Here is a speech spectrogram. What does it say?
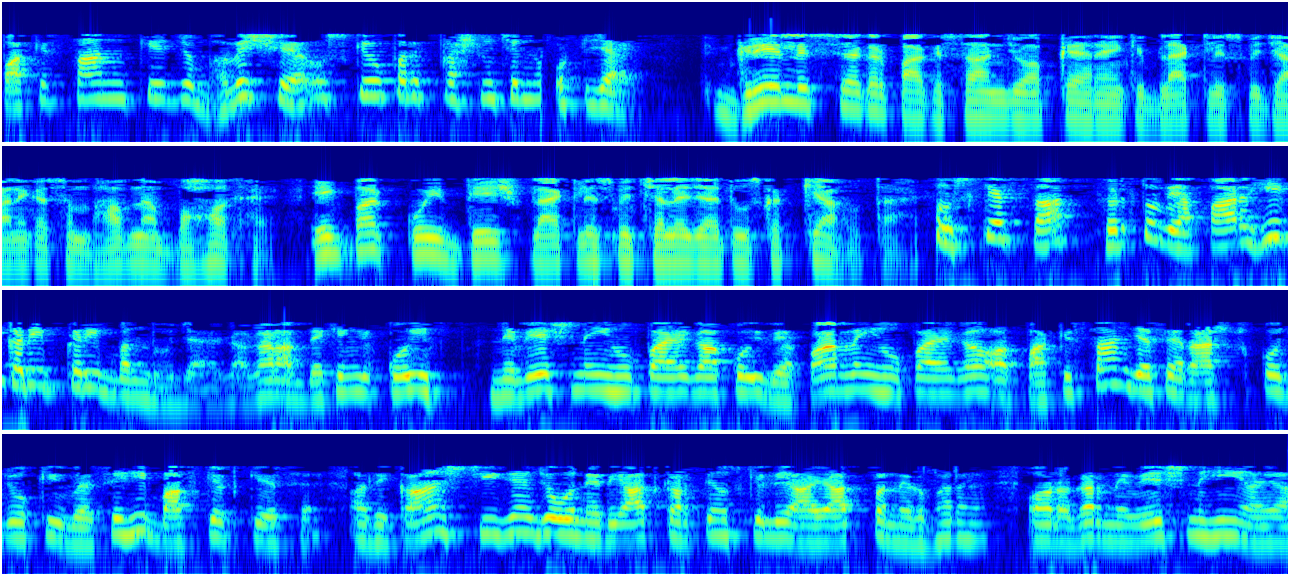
पाकिस्तान के जो भविष्य है उसके ऊपर एक प्रश्न चिन्ह उठ जाए। ग्रे लिस्ट से अगर पाकिस्तान जो आप कह रहे हैं कि ब्लैक लिस्ट में जाने का संभावना बहुत है एक बार कोई देश ब्लैक लिस्ट में चले जाए तो उसका क्या होता है? उसके साथ फिर तो व्यापार ही करीब करीब बंद हो जाएगा। अगर आप देखेंगे कोई निवेश नहीं हो पाएगा, कोई व्यापार नहीं हो पाएगा और पाकिस्तान जैसे राष्ट्र को जो कि वैसे ही बास्केट केस है, अधिकांश चीज़ें जो वो निर्यात करते हैं उसके लिए आयात पर निर्भर है और अगर निवेश नहीं आया,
